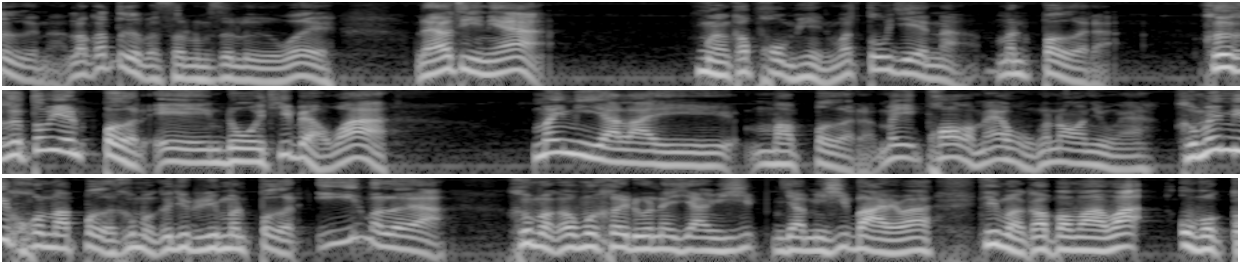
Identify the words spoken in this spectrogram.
ตื่นอะเราก็ตื่นแบบสลุมสลือเว้ยแล้วทีเนี้ยเหมือนกับผมเห็นว่าตู้เย็นอะมันเปิดอะ คือคือตู้เย็นเปิดเองโดยที่แบบว่า ไม่มีอะไรมาเปิดอะไม่พ่อกับแม่ผมก็นอนอยู่ไงคือไม่มีคนมาเปิดคือเหมือนกับอยู่ดีๆมันเปิดอีดมาเลยอะคือเหมือนกับมึงเคยดูในยามิชิยามิชิบายว่า ที่เหมือนกับประมาณว่าอุปก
